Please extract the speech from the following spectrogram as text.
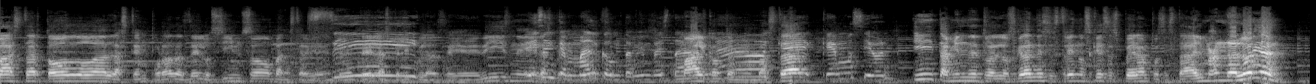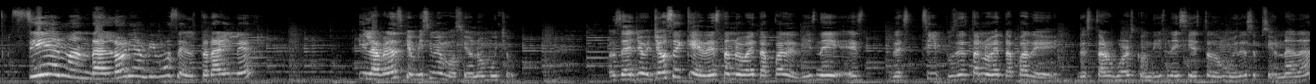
va a estar todas las temporadas de Los Simpsons, van a estar evidentemente Sí. las películas de Disney. Dicen que Malcolm también va a estar. Malcolm también va a qué- estar. Qué, emoción. Y también dentro de los grandes estrenos que se esperan, pues está El Mandalorian. Sí, el Mandalorian, vimos el tráiler. Y la verdad es que a mí sí me emocionó mucho. O sea, yo, yo sé que de esta nueva etapa de Disney, es de- sí, pues de esta nueva etapa de, de Star Wars con Disney sí he estado muy decepcionada.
